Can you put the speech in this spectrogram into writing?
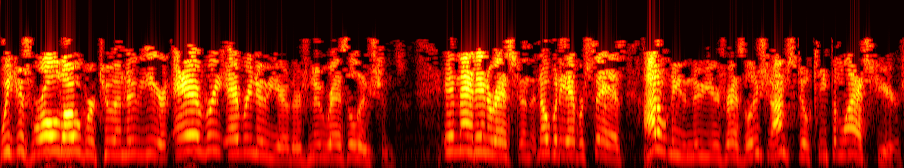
we just rolled over to a new year. Every, every new year there's new resolutions. Isn't that interesting that nobody ever says, I don't need a New Year's resolution, I'm still keeping last year's?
